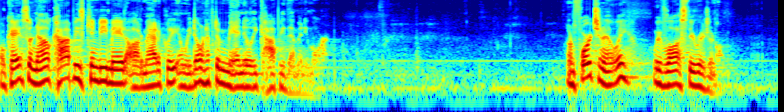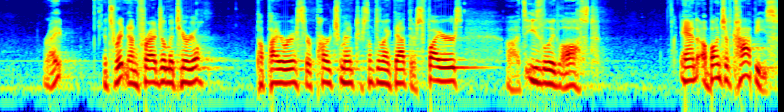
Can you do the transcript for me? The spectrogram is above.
Okay, so now copies can be made automatically and we don't have to manually copy them anymore. Unfortunately, we've lost the original, right? It's written on fragile material, papyrus or parchment or something like that. There's fires, uh, it's easily lost. And a bunch of copies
